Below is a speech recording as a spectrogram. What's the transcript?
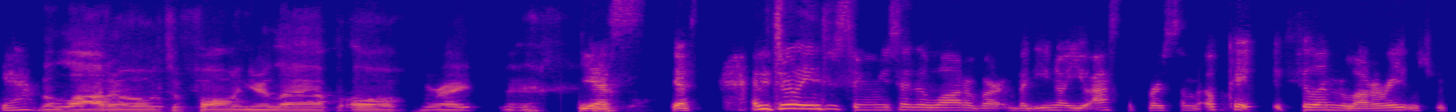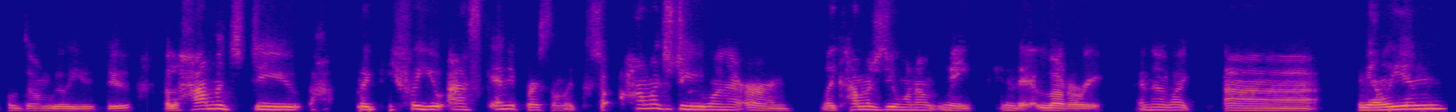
Yeah. the lotto to fall in your lap. Oh, right. Yes, yes. And it's really interesting when you said a lot of art, but you know, you ask the person, okay, fill in the lottery, which people don't really do, but how much do you like if you ask any person, like, so how much do you want to earn? Like, how much do you want to make in the lottery? And they're like, uh, million?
